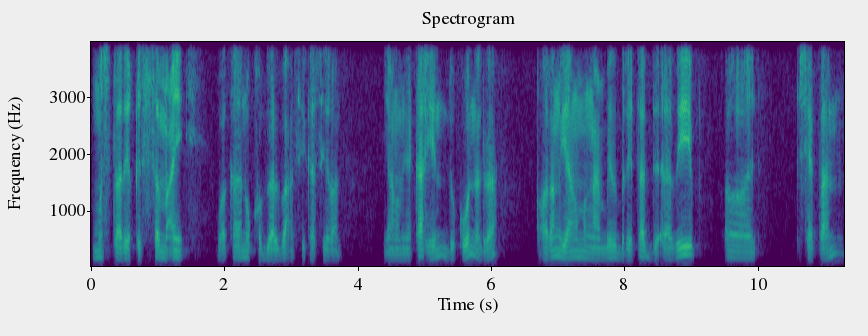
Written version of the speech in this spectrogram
mustariqis sam'i wa kanu qabla al-ba'si kasiran. Yang namanya kahin, dukun adalah orang yang mengambil berita dari uh, setan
